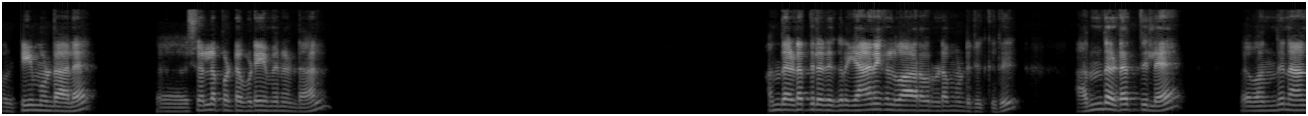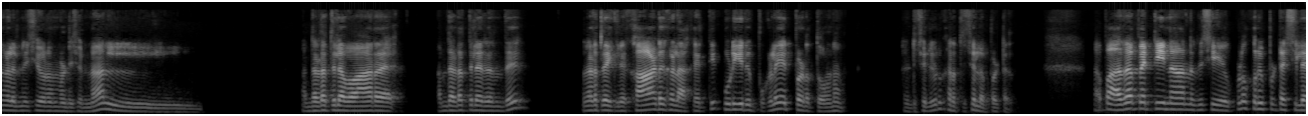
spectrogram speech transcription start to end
ஒரு டீம் உண்டால சொல்லப்பட்ட விடயம் என்னென்றால் அந்த இடத்துல இருக்கிற யானைகள் வார ஒரு இடம் ஒன்று இருக்குது. அந்த இடத்துல வந்து நாங்கள் என்ன செய்யணும் சொன்னால் அந்த இடத்துல வார அந்த இடத்துல இருந்து அந்த இடத்துல இருக்கிற காடுகளை அகற்றி குடியிருப்புகளை ஏற்படுத்தணும் என்று சொல்லி ஒரு கருத்து சொல்லப்பட்டது. அப்போ அதை பற்றி நான் இது செய்யக்குள்ள குறிப்பிட்ட சில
